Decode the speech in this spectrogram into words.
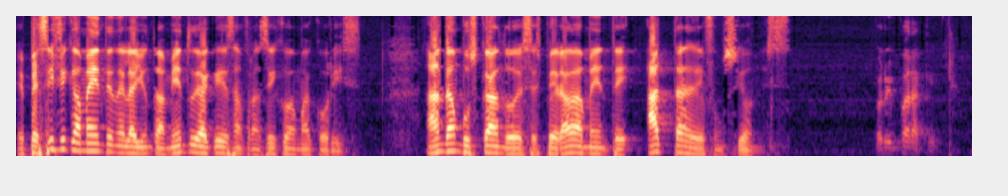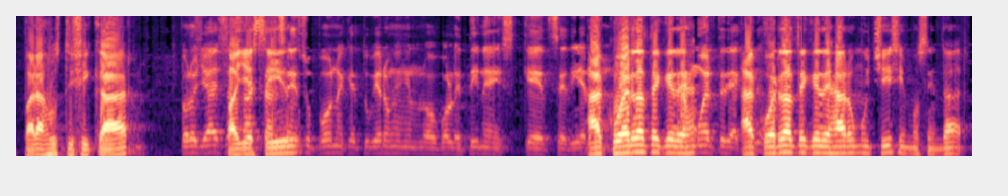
Específicamente en el ayuntamiento de aquí de San Francisco de Macorís. Andan buscando desesperadamente actas de defunciones ¿Pero y para qué? para justificar Pero ya esas Fallecido. se supone que estuvieron en los boletines que se dieron. Acuérdate que, la deja- muerte de Aquiles. acuérdate que dejaron muchísimo sin dar,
